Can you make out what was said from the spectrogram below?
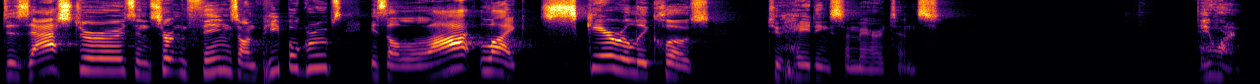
disasters and certain things on people groups is a lot like scarily close to hating Samaritans. They weren't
